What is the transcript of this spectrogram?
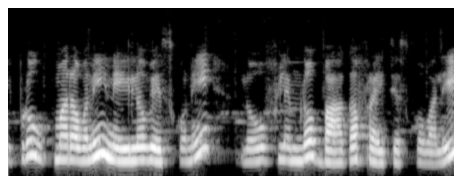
ఇప్పుడు ఉప్మా రవ్వని నెయ్యిలో వేసుకొని లో ఫ్లేమ్లో బాగా ఫ్రై చేసుకోవాలి.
